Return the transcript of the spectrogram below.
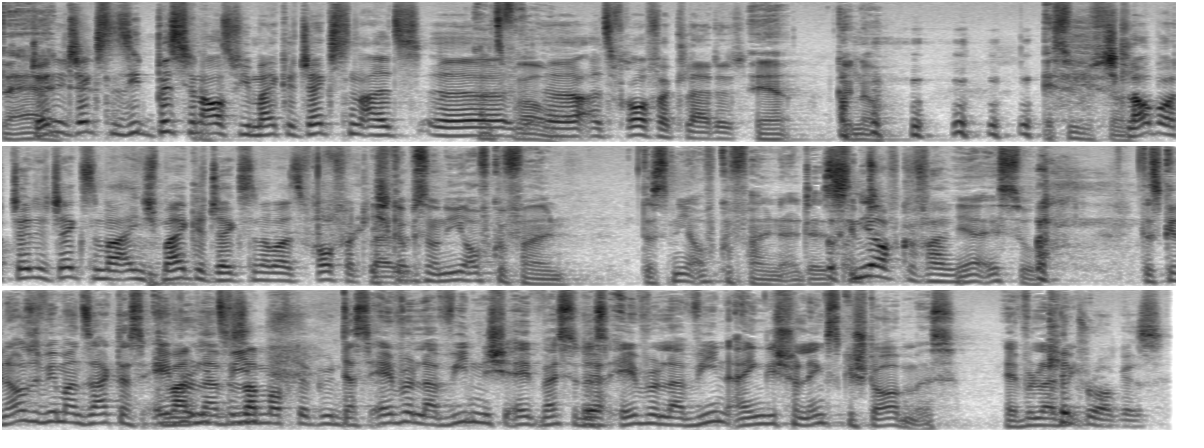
Bad. Janet Jackson sieht ein bisschen aus wie Michael Jackson als, äh, Als Frau. Äh, als Frau verkleidet. Ja, genau. Ich glaube auch, Janet Jackson war eigentlich Michael Jackson, aber als Frau Ich verkleidet. glaube, es ist noch nie aufgefallen. Das ist nie aufgefallen, Alter. Das ist nie aufgefallen? Ja, ist so. Das ist genauso wie man sagt, dass Avril Lavigne, dass Avril Lavigne nicht, weißt du, dass Ja. Avril Lavigne eigentlich schon längst gestorben ist. Avril Kid Rock ist.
